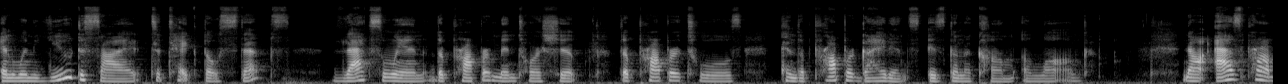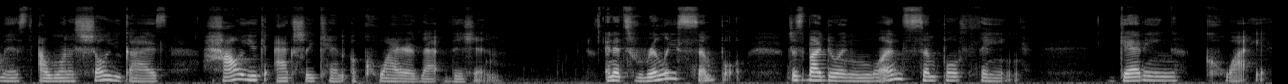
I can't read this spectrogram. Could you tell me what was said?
And when you decide to take those steps, that's when the proper mentorship, the proper tools, and the proper guidance is going to come along. Now, as promised, I want to show you guys how you can actually can acquire that vision. And it's really simple. Just by doing one simple thing, getting quiet.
